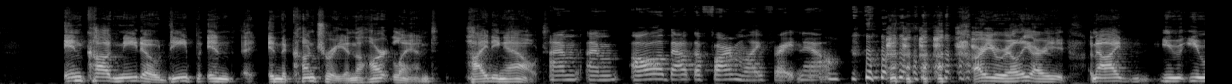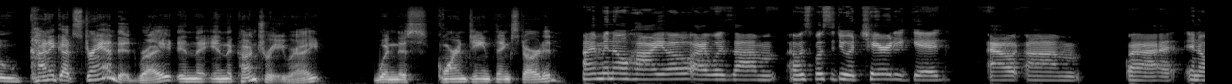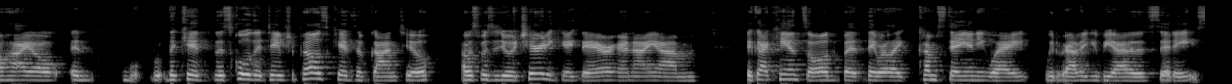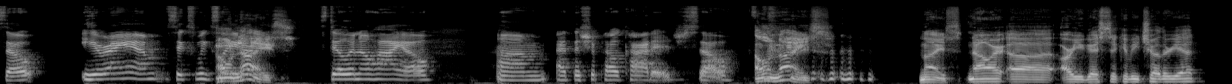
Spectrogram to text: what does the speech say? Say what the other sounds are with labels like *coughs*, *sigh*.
incognito, deep in in the country, in the heartland, hiding out. I'm I'm all about the farm life right now. *laughs* *laughs* are you really? Are you now? I you you kind of got stranded, right? In the in the country, right? When this quarantine thing started. I'm in Ohio. I was um I was supposed to do a charity gig out um uh in Ohio and the kid the school that Dave Chappelle's kids have gone to. I was supposed to do a charity gig there and I um it got canceled, but they were like, come stay anyway. We'd rather you be out of the city. So here I am, six weeks oh, later. nice. Still in Ohio, um, at the Chappelle Cottage. So. Oh, nice. *laughs* nice. Now, uh, are you guys sick of each other yet?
